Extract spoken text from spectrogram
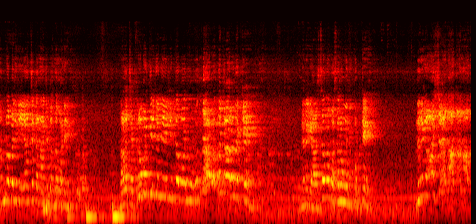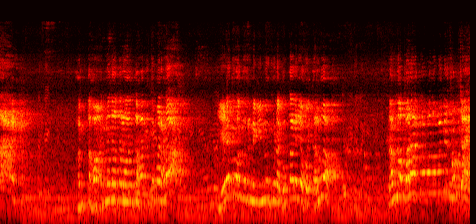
ನನ್ನ ಬಳಿಗೆ ಯಾಚಕನಾಗಿ ಬಂದವನೇ. ನಾಳೆ ಚಕ್ರವರ್ತಿಯ ಜೊತೆಯಲ್ಲಿದ್ದವನು ಒಂದೇ ಒಂದು ಕಾರಣಕ್ಕೆ ನಿನಗೆ ಅಸಲ ವಸನವನ್ನು ಕೊಟ್ಟೆ. ನಿನಗೆ ಆಶಯದಾತನಾದ. ಅಂತಹ ಅನ್ನದಾತನಾದಂತಹ ಋತುಪರ್ಣ ಏನು ಅನ್ನೋದು ನಿನಗೆ ಇನ್ನೂ ಕೂಡ ಗೊತ್ತಾಗದೆ ಹೋಯ್ತಲ್ವಾ? ನನ್ನ ಪರಾಕ್ರಮದ ಬಗ್ಗೆ ಸಂಶಯ.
